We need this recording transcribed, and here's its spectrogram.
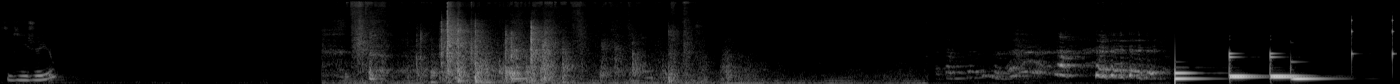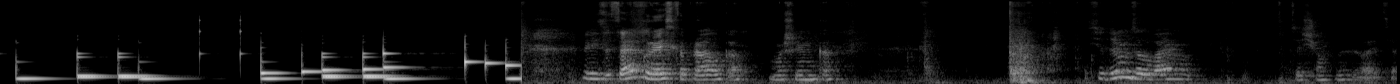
з їжею. Корейська пралка, машинка. Сюди ми заливаємо. Це що називається?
